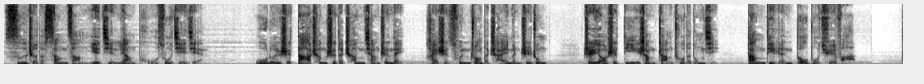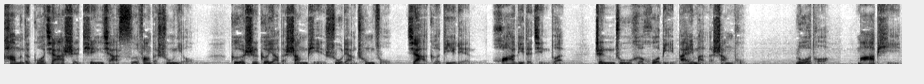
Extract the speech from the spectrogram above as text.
死者的丧葬也尽量朴素节俭。无论是大城市的城墙之内，还是村庄的柴门之中。只要是地上长出的东西，当地人都不缺乏。他们的国家是天下四方的枢纽，各式各样的商品数量充足，价格低廉，华丽的锦缎、珍珠和货币摆满了商铺，骆驼、马匹、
